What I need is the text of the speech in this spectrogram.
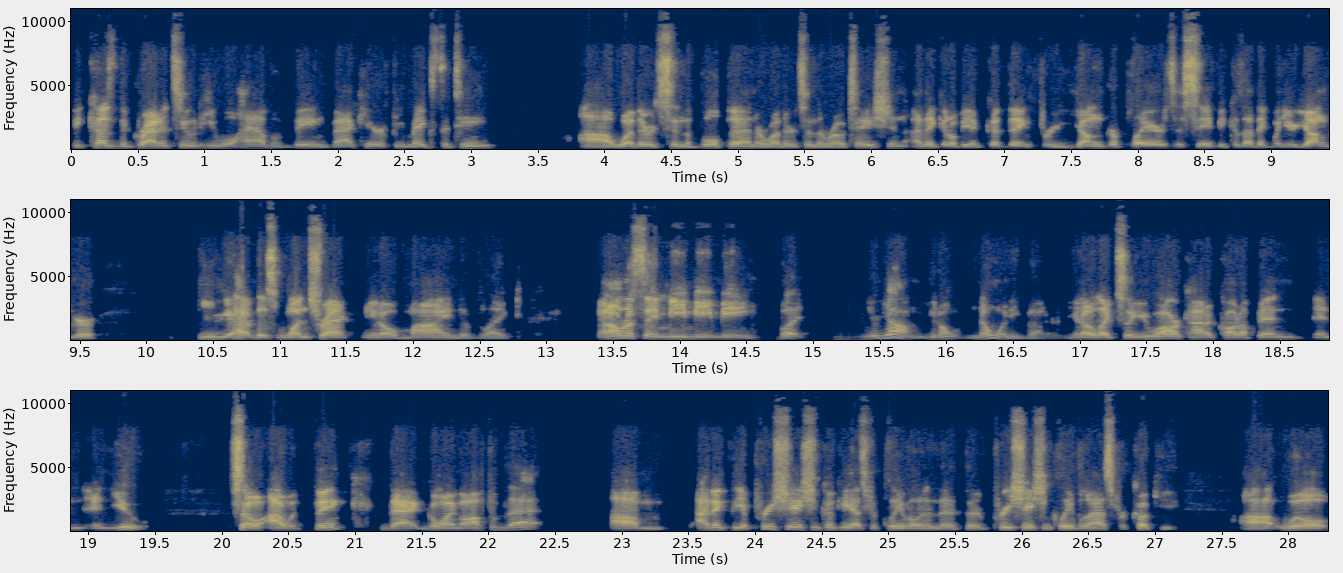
because the gratitude he will have of being back here if he makes the team, uh, whether it's in the bullpen or whether it's in the rotation, I think it'll be a good thing for younger players to see because I think when you're younger, you have this one track, you know, mind of like, and I don't want to say me, me, me, but you're young. You don't know any better, you know, like so you are kind of caught up in in in you. So I would think that going off of that, um, I think the appreciation Cookie has for Cleveland and the, the appreciation Cleveland has for Cookie uh, will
